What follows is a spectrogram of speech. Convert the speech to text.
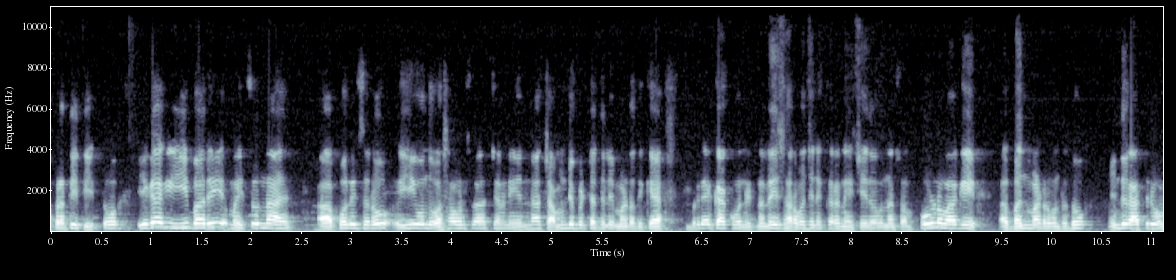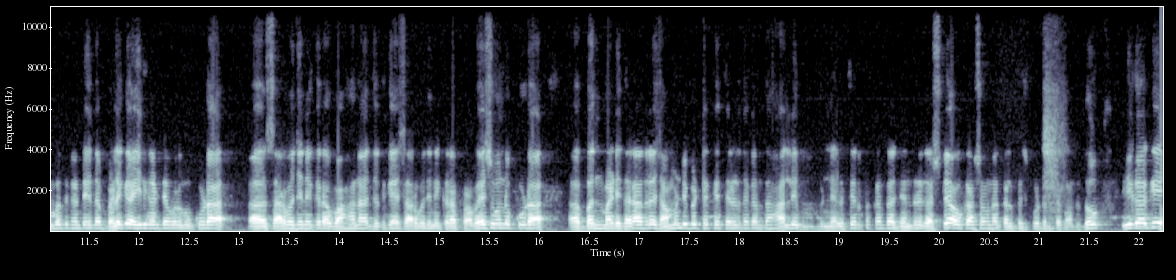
ಪ್ರತೀತಿ ಇತ್ತು. ಹೀಗಾಗಿ ಈ ಬಾರಿ ಮೈಸೂರಿನ ಪೊಲೀಸರು ಈ ಒಂದು ಹೊಸ ವರ್ಷಾಚರಣೆಯನ್ನ ಚಾಮುಂಡಿ ಬೆಟ್ಟದಲ್ಲಿ ಮಾಡೋದಕ್ಕೆ ಬ್ರೇಕ್ ಹಾಕುವ ನಿಟ್ಟಿನಲ್ಲಿ ಸಾರ್ವಜನಿಕರ ನಿಷೇಧವನ್ನ ಸಂಪೂರ್ಣವಾಗಿ ಬಂದ್ ಮಾಡಿರುವಂತದ್ದು ಇಂದು ರಾತ್ರಿ ಒಂಬತ್ತು ಗಂಟೆಯಿಂದ ಬೆಳಗ್ಗೆ ಐದು ಗಂಟೆವರೆಗೂ ಕೂಡ ಸಾರ್ವಜನಿಕರ ವಾಹನ ಜೊತೆಗೆ ಸಾರ್ವಜನಿಕರ ಪ್ರವೇಶವನ್ನು ಕೂಡ ಬಂದ್ ಮಾಡಿದ್ದಾರೆ. ಆದ್ರೆ ಚಾಮುಂಡಿ ಬೆಟ್ಟಕ್ಕೆ ತೆರಳತಕ್ಕಂತಹ, ಅಲ್ಲಿ ನೆಲೆಸಿರ್ತಕ್ಕಂಥ ಜನರಿಗೆ ಅಷ್ಟೇ ಅವಕಾಶವನ್ನ ಕಲ್ಪಿಸಿಕೊಟ್ಟಿರ್ತಕ್ಕಂಥದ್ದು. ಹೀಗಾಗಿ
